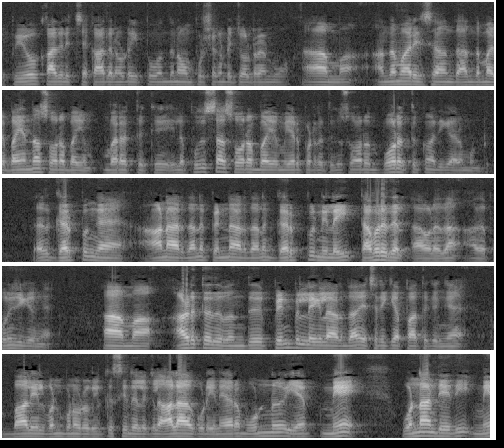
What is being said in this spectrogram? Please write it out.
எப்பயோ காதலிச்ச காதலோட இப்போ வந்து நான் புருஷகண்ட சொல்கிறேன்னு ஆமாம் அந்த மாதிரி அந்த அந்த மாதிரி பயம்தான் சோர பயம் வர்றதுக்கு. இல்லை புதுசாக சோர பயம் ஏற்படுறதுக்கு சோரம் போகிறதுக்கும் அதிகாரம் உண்டு. அதாவது கர்ப்புங்க ஆணாக இருந்தாலும் பெண்ணாக இருந்தாலும் கர்ப்பு நிலை தவறுதல் அவ்வளோதான் அதை புரிஞ்சுக்கோங்க. ஆமாம் அடுத்தது வந்து பெண் பிள்ளைகளாக இருந்தால் எச்சரிக்கையாக பார்த்துக்குங்க பாலியல் வன்புணர்வுகளுக்கு சீண்டலுக்கு ஆளாகக்கூடிய நேரம் ஒன்று ஏப் மே ஒன்றாந்தேதி மே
